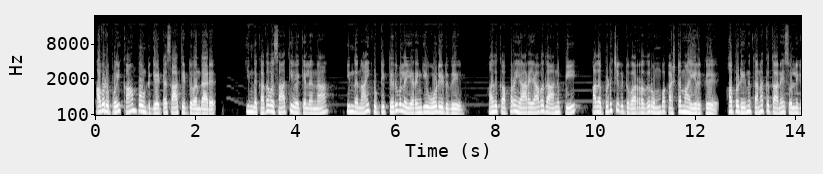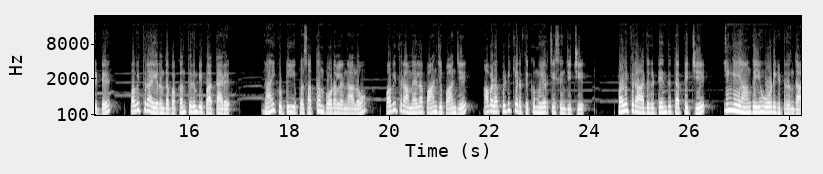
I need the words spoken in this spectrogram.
அவரு போய் காம்பவுண்ட் கேட்டை சாத்திட்டு வந்தாரு. இந்த கதவை சாத்தி வைக்கலன்னா இந்த நாய்க்குட்டி தெருவில் இறங்கி ஓடிடுது. அதுக்கப்புறம் யாரையாவது அனுப்பி அதை பிடிச்சுக்கிட்டு வர்றது ரொம்ப கஷ்டமா இருக்கு அப்படின்னு தனக்குத்தானே சொல்லிக்கிட்டு பவித்ரா இருந்த பக்கம் திரும்பி பார்த்தாரு. நாய்க்குட்டி இப்ப சத்தம் போடலைன்னாலும் பவித்ரா மேல பாஞ்சு பாஞ்சு அவளை பிடிக்கிறதுக்கு முயற்சி செஞ்சுச்சு. பவித்ரா அதுகிட்டேந்து தப்பிச்சு இங்கேயும் அங்கேயும் ஓடிக்கிட்டு இருந்தா.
